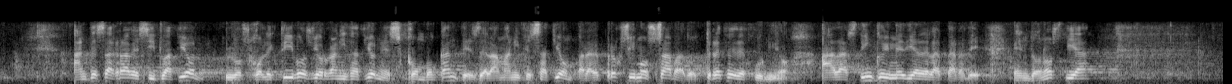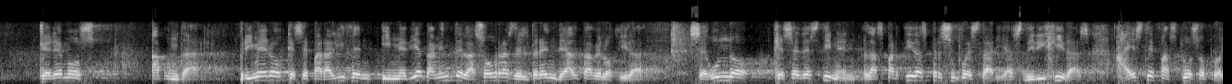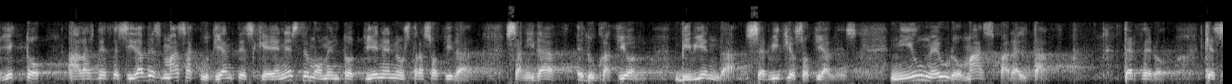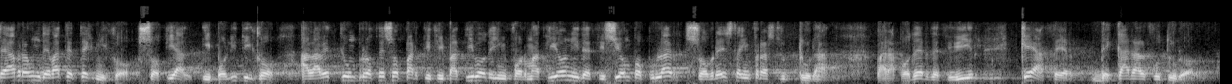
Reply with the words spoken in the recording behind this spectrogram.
Ante esa grave situación, los colectivos y organizaciones convocantes de la manifestación para el próximo sábado 13 de junio a las cinco y media de la tarde en Donostia queremos apuntar Primero, que se paralicen inmediatamente las obras del tren de alta velocidad. Segundo, que se destinen las partidas presupuestarias dirigidas a este fastuoso proyecto a las necesidades más acuciantes que en este momento tiene nuestra sociedad. Sanidad, educación, vivienda, servicios sociales. Ni un euro más para el TAF. Tercero, que se abra un debate técnico, social y político a la vez que un proceso participativo de información y decisión popular sobre esta infraestructura para poder decidir qué hacer de cara al futuro.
